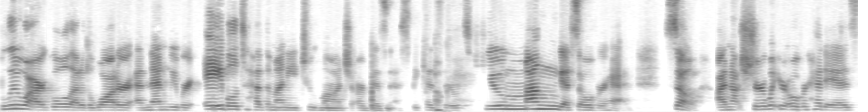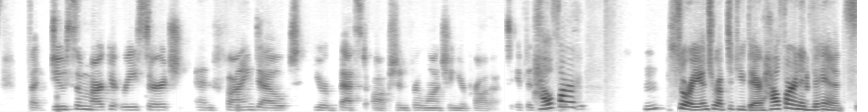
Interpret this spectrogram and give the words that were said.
blew our goal out of the water. And then we were able to have the money to launch our business because there was humongous overhead. So I'm not sure what your overhead is, but do some market research and find out your best option for launching your product. If it's How far- Hmm? Sorry, I interrupted you there. How far in advance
